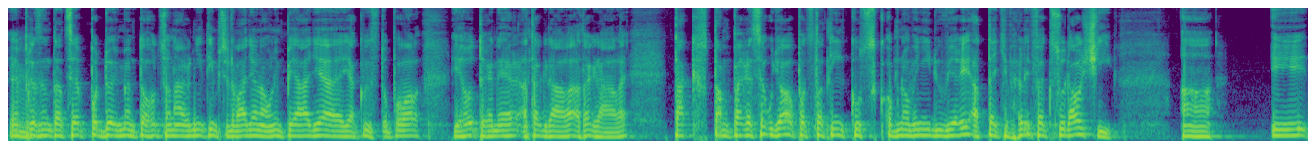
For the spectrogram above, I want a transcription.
hmm. prezentace pod dojmem toho, co národní tým předváděl na olympiádě a jak vystupoval jeho trenér a tak dále a tak dále, tak v Tampere se udělal podstatný kus k obnovení důvěry a teď v Halifaxu další. A i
